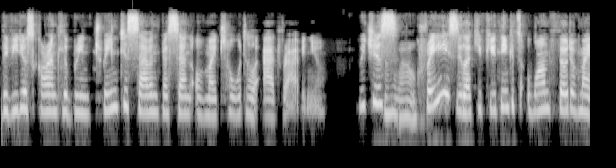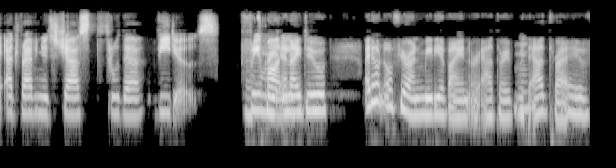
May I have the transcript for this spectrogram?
the videos currently bring 27% of my total ad revenue, which is oh, wow. crazy. Like if you think it's one third of my ad revenue, it's just through the videos. That's Free great. money. And I do, I don't know if you're on Mediavine or AdThrive. Mm-hmm. With AdThrive,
